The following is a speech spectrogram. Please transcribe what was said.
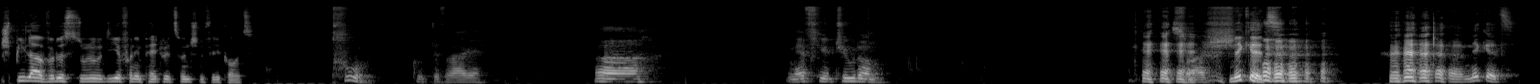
Spieler würdest du dir von den Patriots wünschen für die Colts? Puh, gute Frage. Uh, Matthew Judon. Nickels. Nickels.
